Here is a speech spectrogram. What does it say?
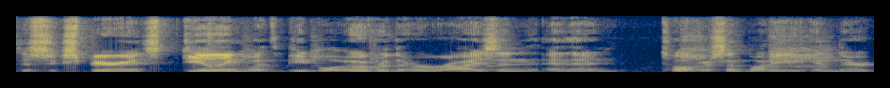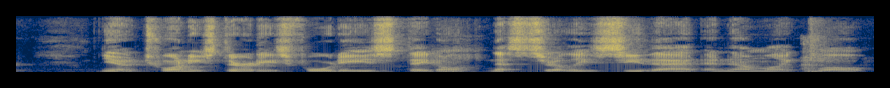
this experience dealing with people over the horizon, and then talk to somebody in their you know twenties, thirties, forties. They don't necessarily see that, and I'm like, well,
